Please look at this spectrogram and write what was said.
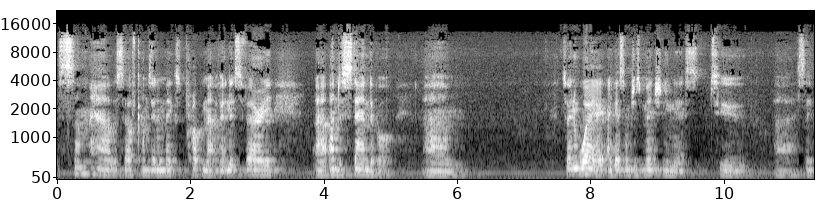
Somehow the self comes in and makes a problem out of it, and it's very uh, understandable. Um, so, in a way, I guess I'm just mentioning this to uh, say,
